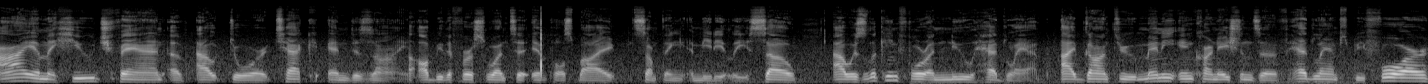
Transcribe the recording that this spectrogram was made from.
I am a huge fan of outdoor tech and design. I'll be the first one to impulse buy something immediately. So, I was looking for a new headlamp. I've gone through many incarnations of headlamps before,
